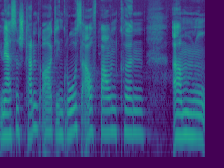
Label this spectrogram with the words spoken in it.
den ersten Standort in groß aufbauen können, ähm,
